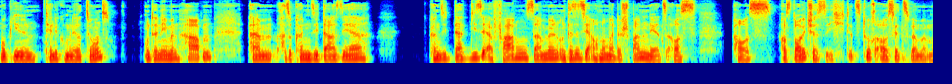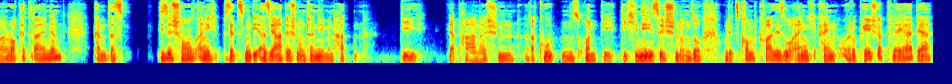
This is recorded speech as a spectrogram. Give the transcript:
mobilen Telekommunikationsunternehmen haben. Ähm, also können sie da sehr können Sie da diese Erfahrung sammeln? Und das ist ja auch nochmal das Spannende jetzt aus, aus, aus deutscher Sicht, jetzt durchaus jetzt, wenn man mal Rocket reinnimmt, ähm, dass diese Chance eigentlich bis jetzt nur die asiatischen Unternehmen hatten. Die japanischen Rakutens und die, die chinesischen und so. Und jetzt kommt quasi so eigentlich ein europäischer Player, der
